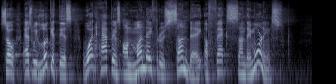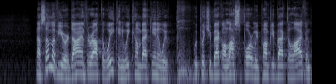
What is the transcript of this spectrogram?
So, as we look at this, what happens on Monday through Sunday affects Sunday mornings. Now, some of you are dying throughout the week, and we come back in and we, we put you back on life support and we pump you back to life, and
